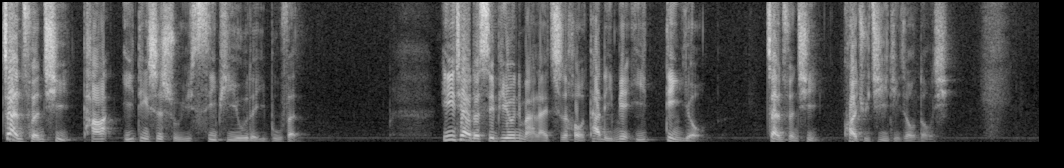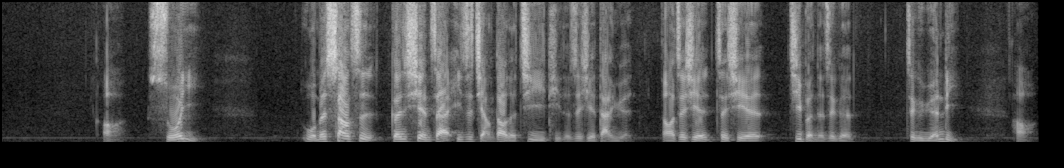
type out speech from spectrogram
暂存器它一定是属于 CPU 的一部分。Intel 的 CPU 你买来之后，它里面一定有暂存器、快取记忆体这种东西。啊，所以我们上次跟现在一直讲到的记忆体的这些单元，然后这些这些基本的这个这个原理。好，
